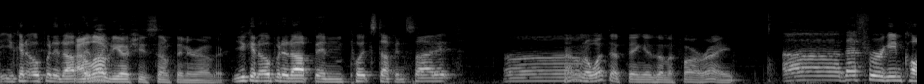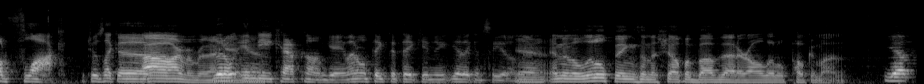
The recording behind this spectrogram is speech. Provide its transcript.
You can open it up. I loved like, Yoshi's something or other. You can open it up and put stuff inside it. Um, I don't know what that thing is on the far right. Uh, that's for a game called Flock, which was like a Oh, I remember that little game, yeah. indie Capcom game. I don't think that they can. Yeah, they can see it on. Yeah, and then the little things on the shelf above that are all little Pokemon. Yep.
